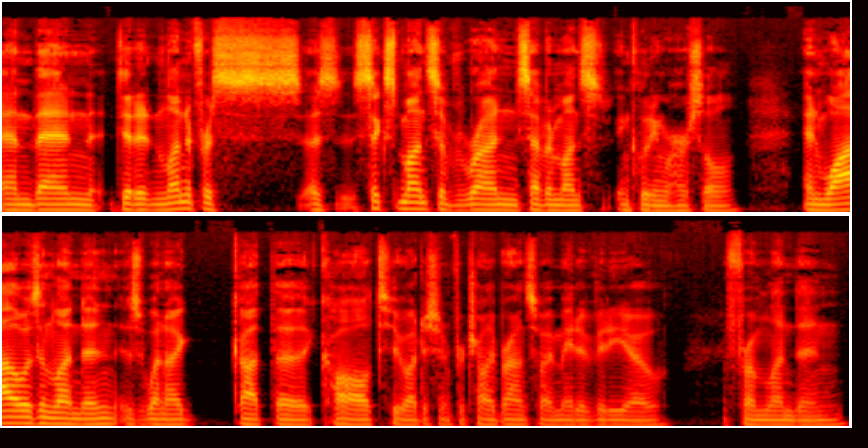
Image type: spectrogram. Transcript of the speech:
and then did it in London for s- uh, six months of run, seven months including rehearsal. And while I was in London is when I got the call to audition for Charlie Brown. So I made a video from London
